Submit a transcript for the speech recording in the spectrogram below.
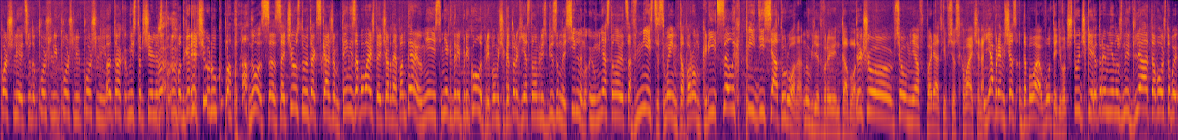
Пошли отсюда. Пошли, пошли, пошли. А так, мистер Челлендж п- под горячую руку попал. Ну, со- сочувствую, так скажем. Ты не забывай, что я черная пантера, и у меня есть некоторые приколы, при помощи которых я становлюсь безумно сильным, и у меня становится вместе с моим топором Кри целых 50 урона. Ну, где-то в районе того. Так что все у меня в порядке, все схвачено. Я прямо сейчас добываю вот эти вот штучки, которые мне нужны для того, чтобы...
